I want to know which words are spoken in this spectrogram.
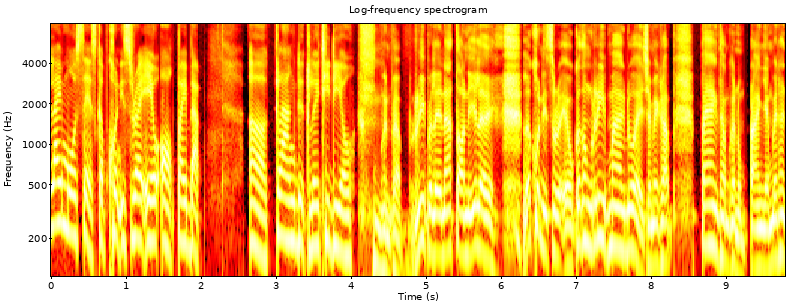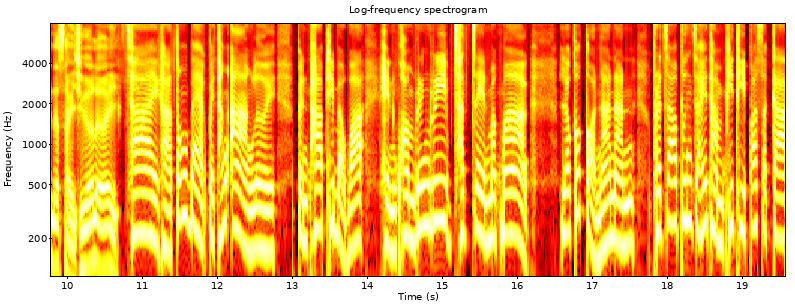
ไล่โมเสสกับคนอิสราเอลออกไปแบบ เอ่อกลางดึกเลยทีเดียว เหมือนแบบรีบไปเลยนะตอนนี้เลย แล้วคนอิสราเอลก็ต้องรีบมากด้วยใช่ไหมครับ แป้งทำขนมปังยังไม่ทันจะใส่เชื้อเลย ใช่ค่ะ ต้องแบกไปทั้งอ่างเลย เป็นภาพที่แบบว่าเห็นความเร่งรีบชัดเจนมากๆ แล้วก็ก่อนหน้านั้น พระเจ้าเพิ่งจะให้ทำพิธีปัสกา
